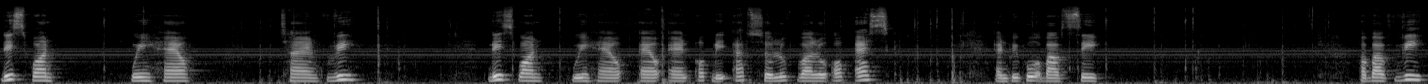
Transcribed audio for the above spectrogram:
This one we have tan V. This one we have ln of the absolute value of S and we put about C. About V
